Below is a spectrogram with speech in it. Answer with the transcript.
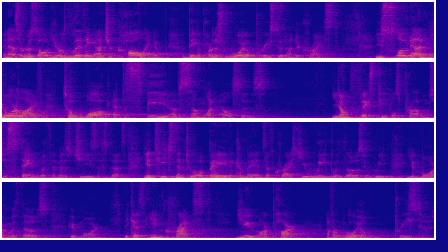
and as a result, you're living out your calling of, of being a part of this royal priesthood under Christ. You slow down your life to walk at the speed of someone else's. You don't fix people's problems, you stand with them as Jesus does. You teach them to obey the commands of Christ. You weep with those who weep, you mourn with those who mourn. Because in Christ, you are part of a royal priesthood.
